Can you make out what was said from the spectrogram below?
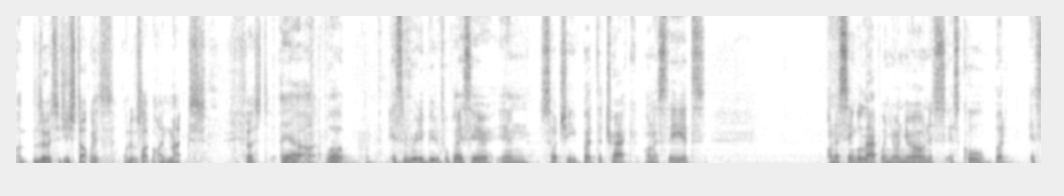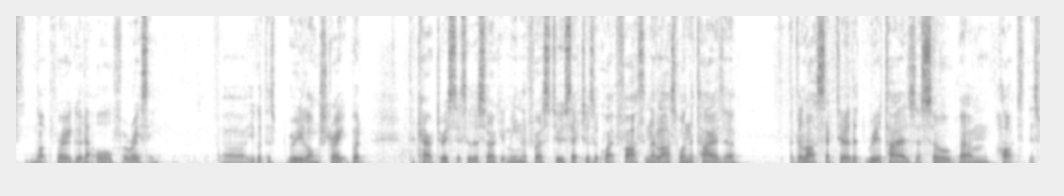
Uh, Lewis, if you start with what it was like behind Max first. Yeah, uh, well, it's a really beautiful place here in Sochi, but the track, honestly, it's on a single lap when you're on your own, it's it's cool, but it's not very good at all for racing. Uh, you've got this really long straight, but the characteristics of the circuit mean the first two sectors are quite fast, and the last one, the tires are at the last sector, the rear tires are so um, hot, it's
